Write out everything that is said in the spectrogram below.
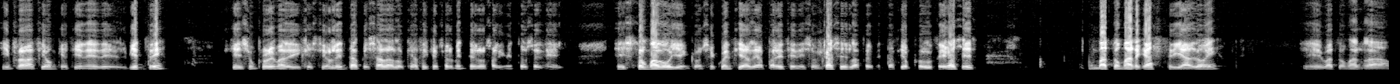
inflamación que tiene del vientre, que es un problema de digestión lenta, pesada, lo que hace que fermenten los alimentos en el estómago y en consecuencia le aparecen esos gases, la fermentación produce gases. Va a tomar gastrialoe, eh, va a tomar la,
